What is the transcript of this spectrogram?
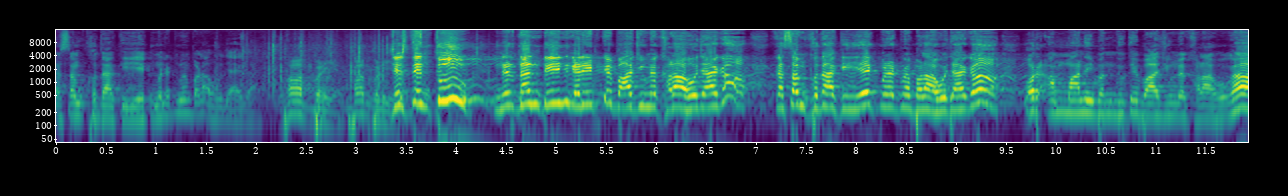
कसम खुदा की एक मिनट में बड़ा हो जाएगा। बहुत बढ़िया बहुत बढ़िया। जिस दिन तू निर्धन दीन गरीब के बाजू में खड़ा हो जाएगा कसम खुदा की एक मिनट में बड़ा हो जाएगा और अम्बानी बंधु के बाजू में खड़ा होगा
